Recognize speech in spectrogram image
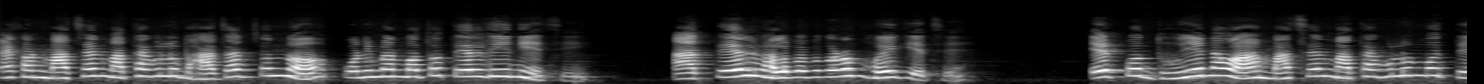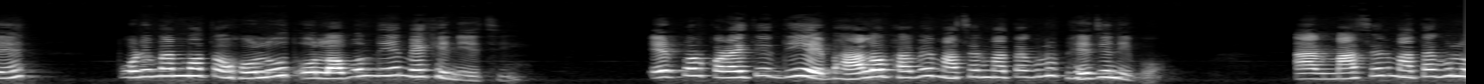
এখন মাছের মাথাগুলো ভাজার জন্য পরিমাণ মতো তেল দিয়ে নিয়েছি। আর তেল ভালোভাবে গরম হয়ে গিয়েছে। এরপর ধুয়ে নেওয়া মাছের মাথাগুলোর মধ্যে পরিমাণ মতো হলুদ ও লবণ দিয়ে মেখে নিয়েছি। এরপর কড়াইতে দিয়ে ভালোভাবে মাছের মাথাগুলো ভেজে নিব। আর মাছের মাথাগুলো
